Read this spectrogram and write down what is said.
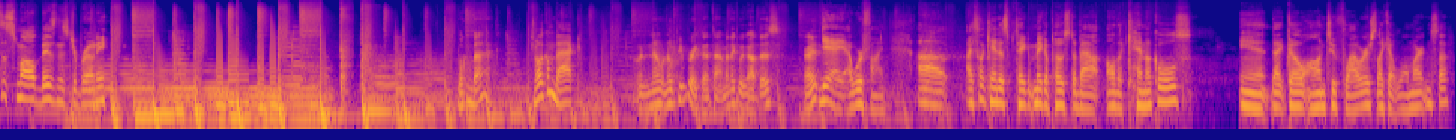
It's a small business, jabroni. Welcome back. Welcome back. No, no pee break that time. I think we got this, right? Yeah, yeah, we're fine. Uh, I saw Candace take make a post about all the chemicals in that go onto flowers, like at Walmart and stuff,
